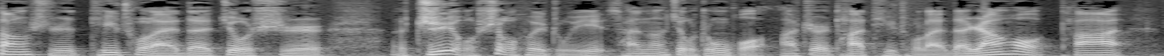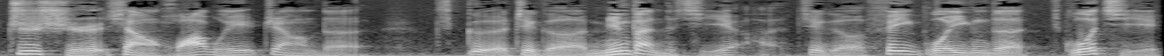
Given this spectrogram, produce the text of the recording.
当时提出来的就是，只有社会主义才能救中国啊，这是他提出来的。然后他支持像华为这样的个这个民办的企业啊，这个非国营的国企，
